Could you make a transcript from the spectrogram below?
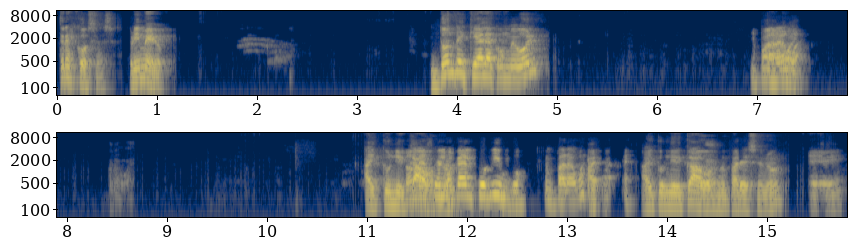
tres cosas. Primero, ¿dónde queda la Conmebol? En Paraguay. Hay que unir cabos. ¿no? local Coquimbo? En Paraguay. Hay, que unir cabos, me parece, ¿no? Eh,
